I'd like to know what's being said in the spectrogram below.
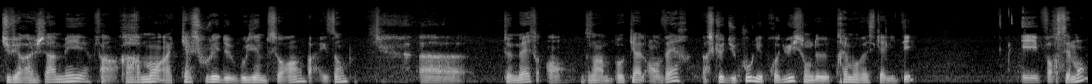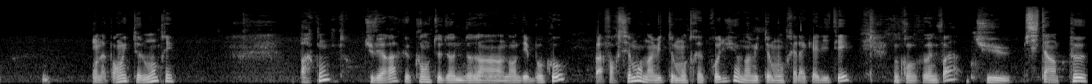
tu verras jamais, enfin rarement un cassoulet de William Sorin, par exemple, euh, te mettre en, dans un bocal en verre, parce que du coup les produits sont de très mauvaise qualité, et forcément, on n'a pas envie de te le montrer. Par contre, tu verras que quand on te donne dans, dans des bocaux, bah forcément on a envie de te montrer le produit, on a envie de te montrer la qualité. Donc encore une fois, tu, si tu as un peu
